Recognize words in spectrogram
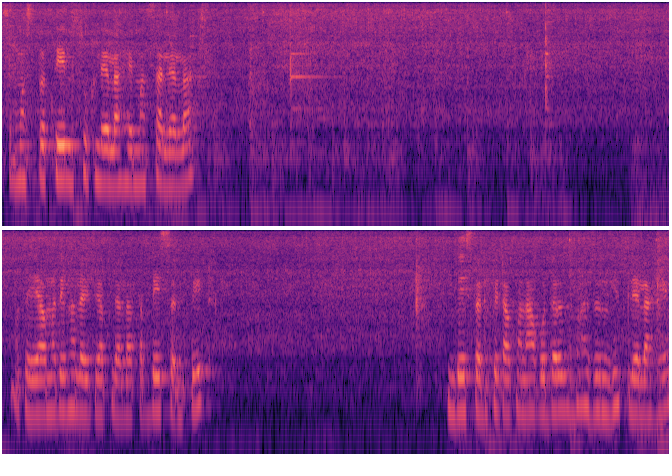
असं मस्त तेल सुकलेलं आहे मसाल्याला. आता यामध्ये घालायचे आपल्याला आता बेसन पीठ. बेसन पीठ आपण अगोदरच भाजून घेतलेलं आहे.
